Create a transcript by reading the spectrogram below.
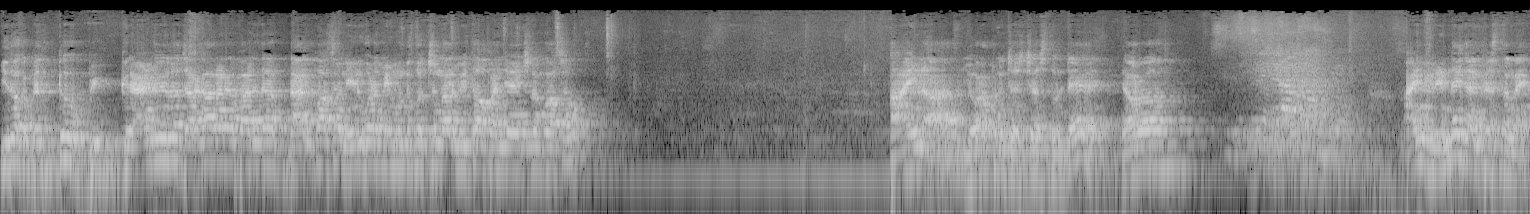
ఇది ఒక పెద్ద బిగ్ గ్రాండ్ వేలో జరగాలనే పని దానికోసం నేను కూడా మీ ముందుకు వచ్చున్నాను మీతో పని చేయించడం కోసం. ఆయన యూరప్ నుంచి వచ్చేస్తుంటే ఎవరో? ఆయన రెండే కనిపిస్తున్నాయి.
